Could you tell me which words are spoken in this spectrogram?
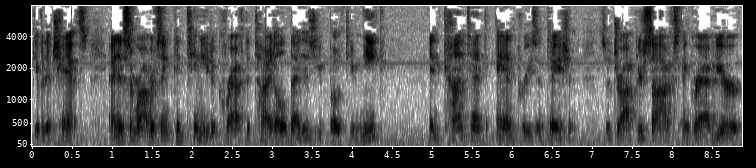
Give it a chance. And Robertson continue to craft a title that is both unique in content and presentation. So drop your socks and grab your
